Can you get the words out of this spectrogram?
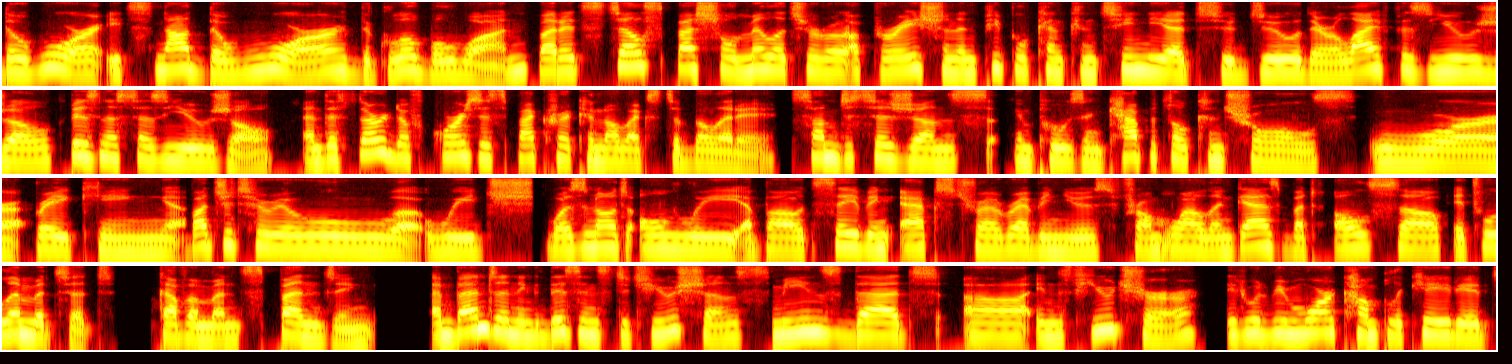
the war it's not the war the global one but it's still special military operation and people can continue to do their life as usual, business as usual. And the third, of course, is macroeconomic stability. Some decisions imposing capital controls or breaking budgetary rule, which was not only about saving extra revenues from oil and gas, but also it limited government spending abandoning these institutions means that uh, in the future it would be more complicated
